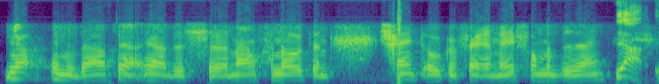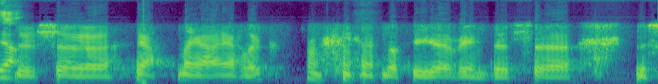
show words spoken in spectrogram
Ja, inderdaad. Ja, ja dus uh, naamgenoot en schijnt ook een verre neef van me te zijn. Ja, ja. Dus uh, ja, nou ja, eigenlijk. dat hij uh, wint. Dus, dus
